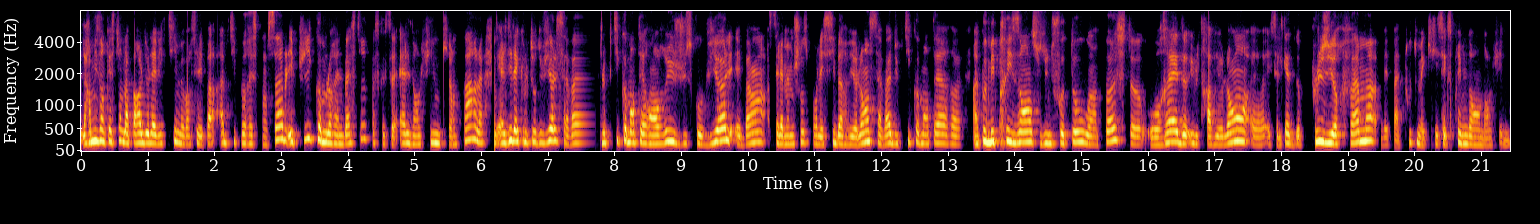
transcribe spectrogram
la remise en question de la parole de la victime, voir si elle n'est pas un petit peu responsable. Et puis, comme Lorraine Bastide, parce que c'est elle dans le film qui en parle, elle dit la culture du viol, ça va le petit commentaire en rue jusqu'au viol, eh ben, c'est la même chose pour les cyberviolences. Ça va du petit commentaire euh, un peu méprisant sous une photo ou un post au raid ultra violent. Euh, et c'est le cas de plusieurs femmes, mais pas toutes, mais qui s'expriment dans, dans, le film.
